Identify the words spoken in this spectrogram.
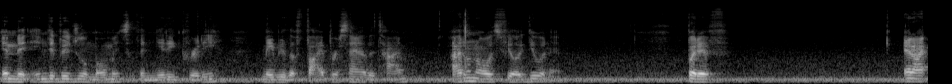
in the individual moments of the nitty gritty, maybe the 5% of the time, I don't always feel like doing it. But if and I,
